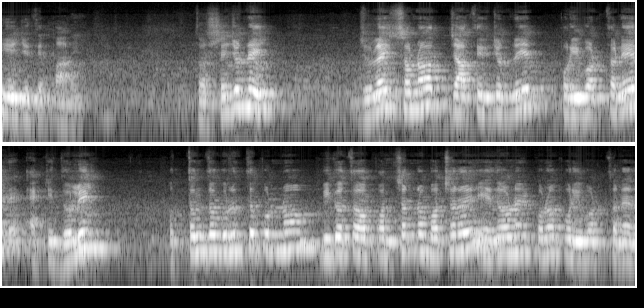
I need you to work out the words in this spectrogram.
নিয়ে যেতে পারে। তো সেই জন্যেই জুলাই সনদ জাতির জন্য পরিবর্তনের একটি দলিল অত্যন্ত গুরুত্বপূর্ণ। বিগত পঞ্চান্ন বছরে এ ধরনের কোনো পরিবর্তনের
